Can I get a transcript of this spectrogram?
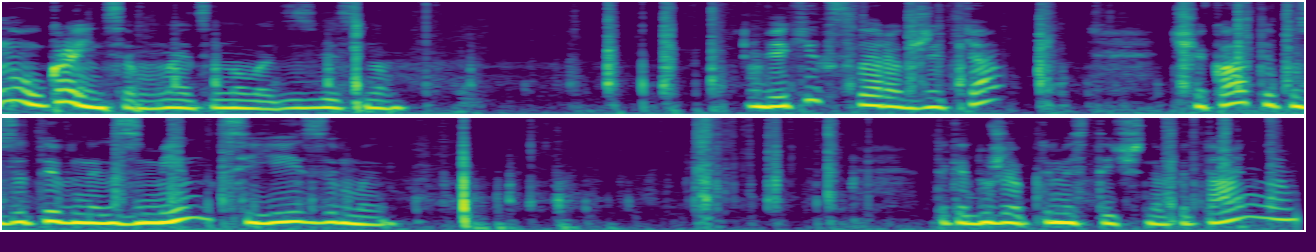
Ну, українцям мається на увазі, звісно. В яких сферах життя чекати позитивних змін цієї зими? Таке дуже оптимістичне питання.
